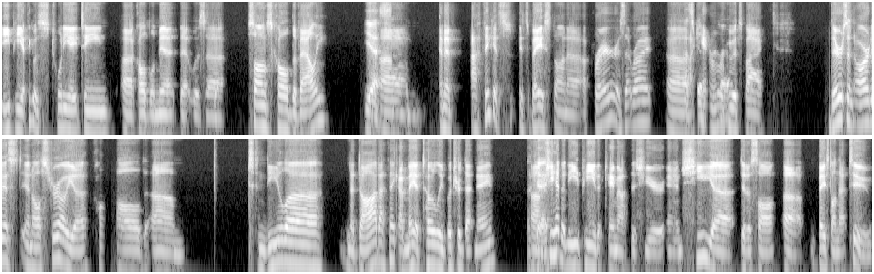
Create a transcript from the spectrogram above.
EP, I think it was 2018, uh, called Lament. That was uh, songs called The Valley. Yes. Um, and if, I think it's it's based on a, a prayer. Is that right? Uh, I can't remember who it's by. There's an artist in Australia called um, Tanila Nadad. I think I may have totally butchered that name. Um, okay. Um, she had an EP that came out this year, and she uh, did a song uh, based on that too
